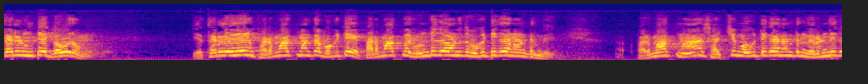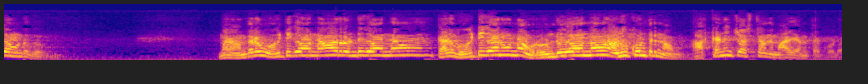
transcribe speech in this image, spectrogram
ఇతరులు ఉంటే గౌరవం. ఇతరులు లేని పరమాత్మ అంతా ఒకటే. పరమాత్మ రెండుగా ఉండదు ఒకటిగానే ఉంటుంది. పరమాత్మ సత్యం ఒకటిగానే ఉంటుంది రెండుగా ఉండదు. మనం అందరం ఒకటిగా ఉన్నామా రెండుగా ఉన్నామా? కానీ ఒకటిగానే ఉన్నాం రెండుగా ఉన్నామని అనుకుంటున్నాం. అక్కడి నుంచి వస్తుంది మాయ అంతా కూడా.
